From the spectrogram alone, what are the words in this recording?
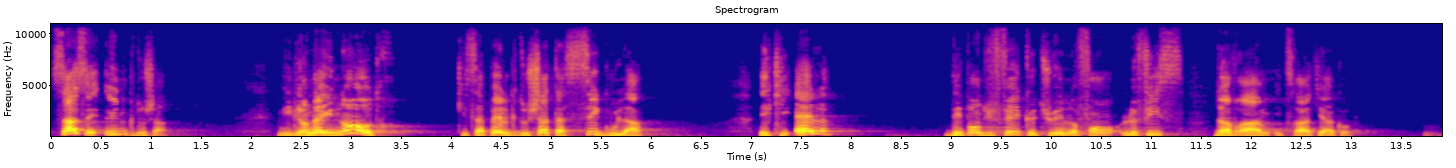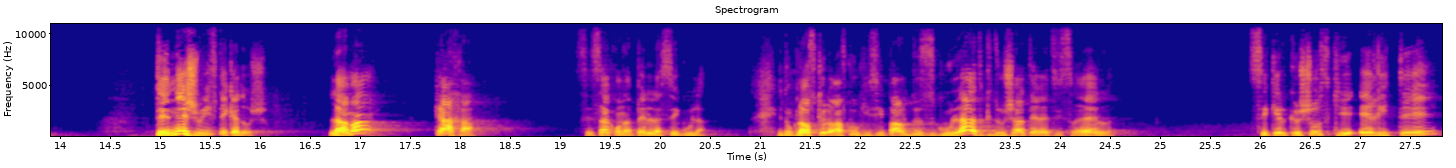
ça c'est une kedusha. Mais il y en a une autre qui s'appelle Gdushat Segula et qui, elle, dépend du fait que tu es l'enfant, le fils d'Abraham, Yitzhak, Yaakov. T'es né juif, t'es kadosh. Lama, kacha. C'est ça qu'on appelle la Segula. Et donc lorsque le Rav Kook ici parle de Sgulat Gdushat Eretz Israël, c'est quelque chose qui est hérité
